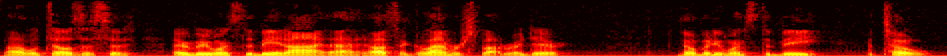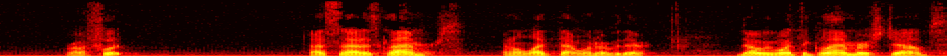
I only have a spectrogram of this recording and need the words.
Bible tells us that everybody wants to be an eye. That, that's a glamour spot right there. Nobody wants to be a toe or a foot. That's not as glamorous. I don't like that one over there. No, we want the glamorous jobs.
